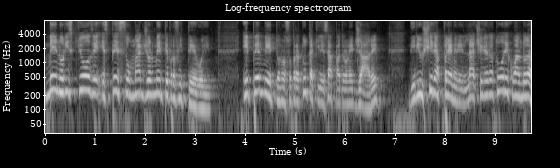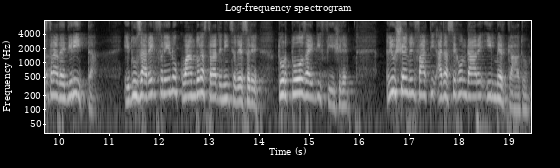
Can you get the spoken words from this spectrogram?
meno rischiose e spesso maggiormente profittevoli e permettono soprattutto a chi le sa padroneggiare di riuscire a premere l'acceleratore quando la strada è diritta ed usare il freno quando la strada inizia ad essere tortuosa e difficile, riuscendo infatti ad assecondare il mercato.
